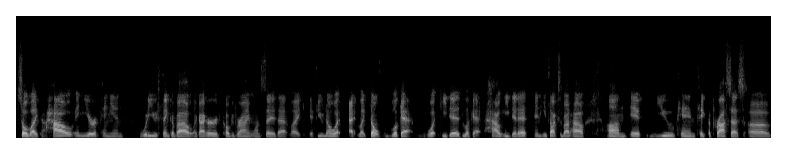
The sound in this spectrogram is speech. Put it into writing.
So like how in your opinion what do you think about like i heard kobe bryant once say that like if you know what like don't look at what he did look at how he did it. And he talks about how um, if you can take the process of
